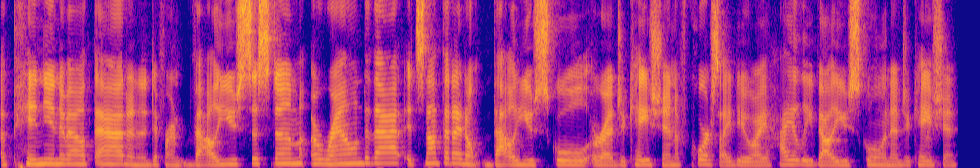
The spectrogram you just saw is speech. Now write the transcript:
opinion about that and a different value system around that. It's not that I don't value school or education. Of course I do. I highly value school and education.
